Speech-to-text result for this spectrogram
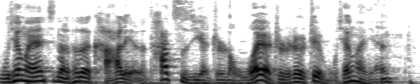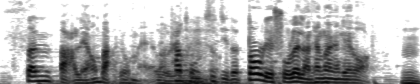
五千块钱进到他的卡里了，他自己也知道，我也知道，这这五千块钱三把两把就没了。他从自己的兜里数了两千块钱给我，嗯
